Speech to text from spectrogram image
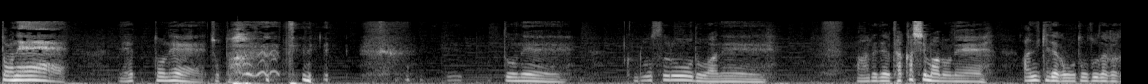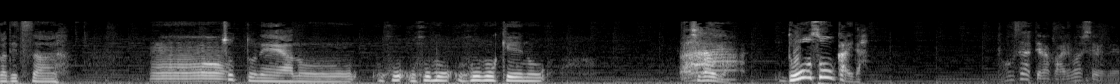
とね、えっとね、ちょっと。えっとね、クロスロードはね、あれだよ、高島のね、兄貴だか弟だかが出てた。ちょっとね、あの、おほ、おほも、おほも系の、違うわ。同窓会だ。どうせやってなんかありましたよね。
